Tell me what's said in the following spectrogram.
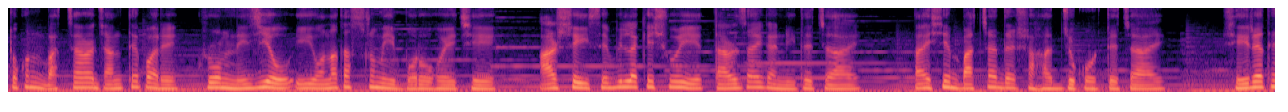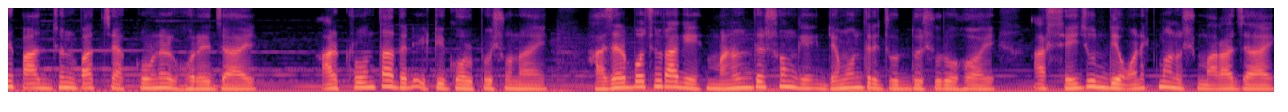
তখন বাচ্চারা জানতে পারে, ক্রোন নিজেও এই অনাথ আশ্রমেই বড় হয়েছে। আর সে ইসেবিলাকে শুয়ে তার জায়গা নিতে চায়। তাই সে বাচ্চাদের সাহায্য করতে চায়। সেই রাতে পাঁচজন বাচ্চা ক্রোনের ঘরে যায়। আর ক্রোন তাদের একটি গল্প শোনায়। হাজার বছর আগে মানুষদের সঙ্গে ডেমনদের যুদ্ধ শুরু হয় আর সেই যুদ্ধে অনেক মানুষ মারা যায়।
